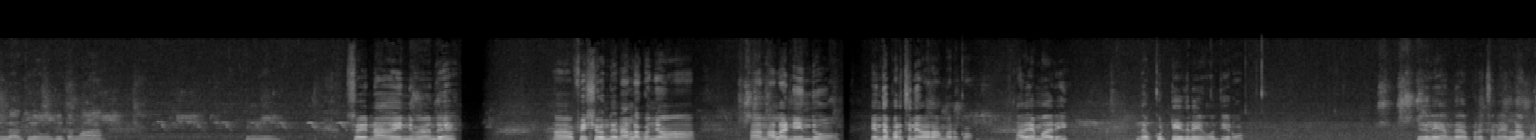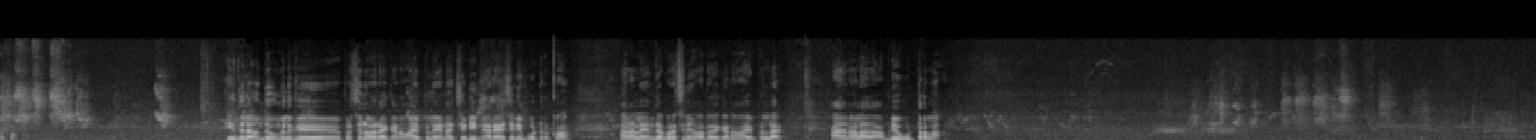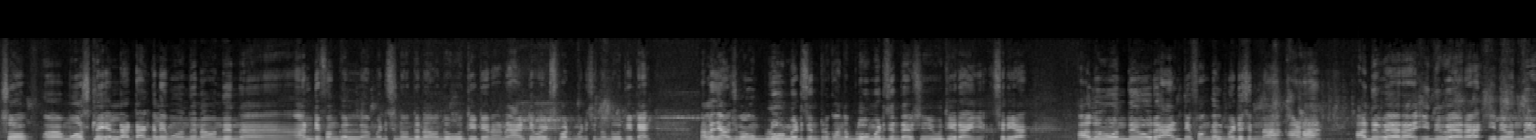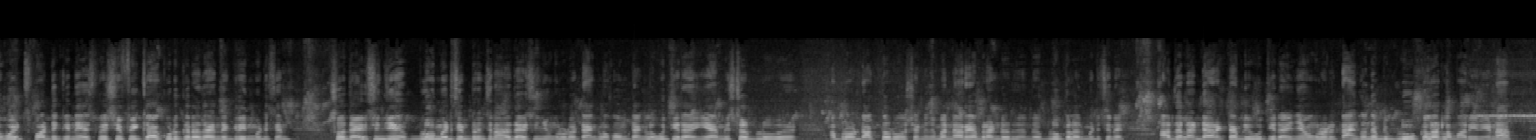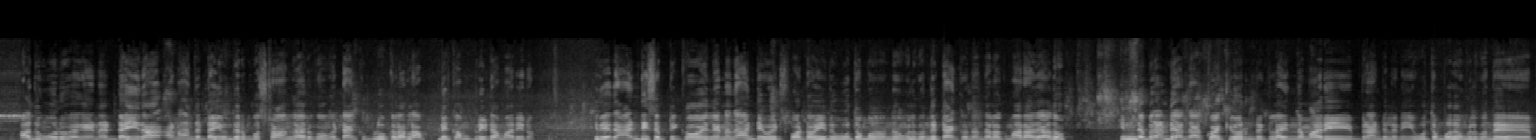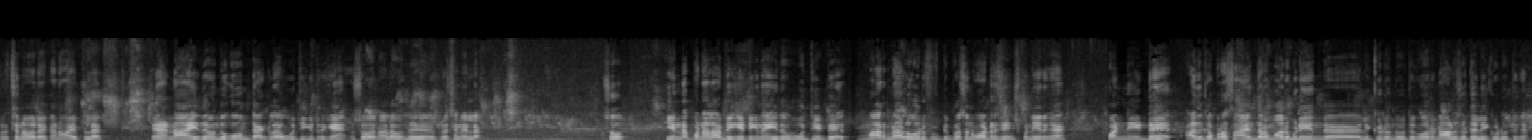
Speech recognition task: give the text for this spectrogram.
எல்லாத்துலேயும் ஊற்றிட்டோமா ம். ஸோ என்ன ஆகுது இனிமேல் வந்து ஃபிஷ் வந்து நல்லா கொஞ்சம் நல்லா நீந்தும். எந்த பிரச்சனையும் வராமல் இருக்கும். அதே மாதிரி இந்த குட்டி இதுலேயும் ஊற்றிடுவோம் இதுலேயும் அந்த பிரச்சனை இல்லாமல் இருக்கும். இதில் வந்து உங்களுக்கு பிரச்சனை வர்றதுக்கான வாய்ப்பு இல்லை. ஏன்னா செடி நிறையா செடி போட்டிருக்கோம். அதனால் எந்த பிரச்சனையும் வர்றதுக்கான வாய்ப்பு இல்லை. அதனால் அதை அப்படியே விட்டுறலாம். ஸோ மோஸ்ட்லி uh, எல்லா டேங்க்லேயுமே வந்து நான் வந்து இந்த ஆன்டிஃபங்கல் மெடிசன் வந்து நான் வந்து ஊற்றிட்டேன் நான். ஆன்டி ஒயிட் ஸ்பாட் மெடிசன் வந்து ஊற்றிட்டேன் நல்லா ஞாபகம் வச்சுக்கோங்க ப்ளூ மெடிசன் இருக்கும். அந்த ப்ளூ மெடிசன் தயவு செஞ்சு ஊற்றிடுறாங்க சரியா? அதுவும் வந்து ஒரு ஆன்டி ஃபங்கல் மெடிசன் தான். ஆனால் அது வேறு இது வேறு. இது வந்து ஒயிட் ஸ்பாட்டுக்குன்னே ஸ்பெசிஃபிக்காக கொடுக்குறதா இந்த க்ரீன் மெடிசன் ஸோ தயவு செஞ்சு ப்ளூ மெடிசன் இருந்துச்சுன்னா அதை தயவு செஞ்சு உங்களோட டேங்க்கில் ஹோம் டேங்க்கில் ஊற்றிடுறாங்க மிஸ்டர் ப்ளூ அப்புறம் டாக்டர் ரோஷன் இந்த மாதிரி நிறைய பிராண்ட் வருது அந்த ப்ளூ கலர் மெடிசனு அதெல்லாம் டேரெக்டாக அப்படி ஊற்றிடுறாங்க உங்களோட டேங்க் வந்து அப்படி ப்ளூ கலரில் மாறிடும் ஏன்னா அதுவும் ஒரு வகையான டை தான். ஆனால் அந்த டை வந்து ரொம்ப ஸ்ட்ராங்காக இருக்கும். உங்கள் டேங்க் ப்ளூ கலரில் அப்படி கம்ப்ளீட்டாக மாறிடும் இதே இது ஆன்டிசெப்டிக்கோ இல்லைன்னா அந்த ஆன்டி ஸ்பாட்டோ இது ஊற்றும் போது வந்து உங்களுக்கு வந்து டேங்க் வந்து அந்தளவுக்கு மாறாது. அதுவும் இந்த பிராண்டு அந்த அக்வா க்யூர்னு இருக்குல்ல இந்த மாதிரி பிராண்டில் நீங்கள் ஊற்றும் போது உங்களுக்கு வந்து பிரச்சனை வரக்கான வாய்ப்பு இல்லை. ஏன்னா நான் இதை வந்து ஹோம் டேங்க்கில் ஊற்றிக்கிட்டு இருக்கேன். ஸோ அதனால் வந்து பிரச்சனை இல்லை. ஸோ என்ன பண்ணலாம் அப்படின்னு கேட்டிங்கன்னா இதை ஊற்றிட்டு மறுநாள் ஒரு ஃபிஃப்டி பர்சன்ட் வாட்டர் சேஞ்ச் பண்ணிடுங்க பண்ணிவிட்டு அதுக்கப்புறம் சாயந்தரம் மறுபடியும் இந்த லிக்விட் வந்து ஊற்றுங்க ஒரு நாலு சொட்டு லிக்விட் ஊற்றுங்க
